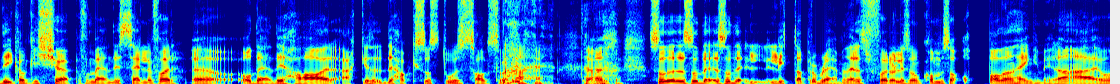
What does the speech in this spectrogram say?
de kan ikke kjøpe for mer enn de selger for, eh, og det de har, er ikke, de har ikke så stor salgsverdi. Så, så, det, så det, litt av problemet deres for å liksom komme seg opp av den hengemyra, er jo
